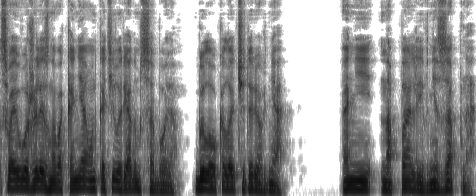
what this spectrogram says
Своего железного коня он катил рядом с собою. Было около четырех дня. Они напали внезапно.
